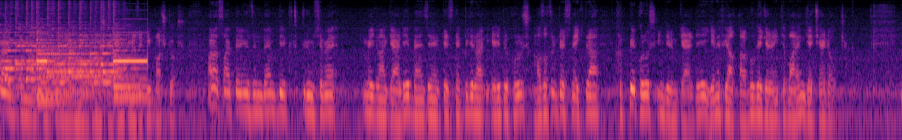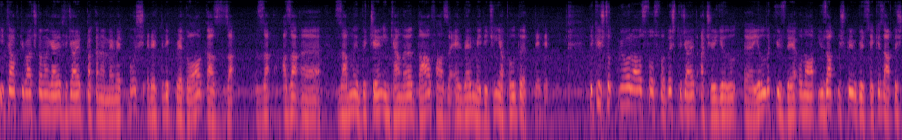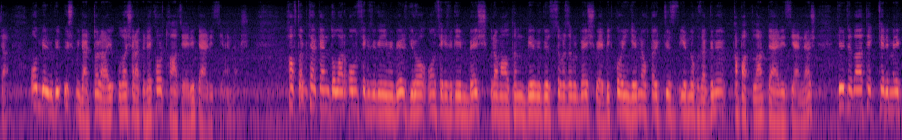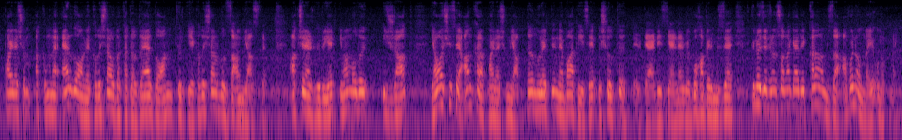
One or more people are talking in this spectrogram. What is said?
Gün özeti başlıyor. Araç sahiplerinin yüzünden bir küçük gülümseme meydana geldi. Benzin litresine 1 lira 51 kuruş, mazot litresine 2 lira 41 kuruş indirim geldi. Yeni fiyatlar bu geceden itibaren geçerli olacak. İtiraf gibi açıklama geldi. Ticaret Bakanı Mehmet Muş, elektrik ve doğal gaz za, za, aza, e, zammı bütçenin imkanları daha fazla el vermediği için yapıldı dedi. Dikiş tutmuyor. Ağustos'ta dış ticaret açığı yıl, e, yıllık yüzde ona- 161,8 artışla 11,3 milyar dolara ulaşarak rekor tazeledi değerli izleyenler. Hafta biterken dolar 18,21, euro 18,25, gram altın 1,005 ve bitcoin 20.329'a günü kapattılar değerli izleyenler. Twitter'da tek kelimelik paylaşım akımına Erdoğan ve Kılıçdaroğlu da katıldı. Erdoğan, Türkiye, Kılıçdaroğlu zam yazdı. Akşener Hürriyet, İmamoğlu icraat, Yavaş ise Ankara paylaşım yaptı. Nurettin Nebati ise ışıltı dedi değerli izleyenler ve bu haberimize gün özetinin sonuna geldik. Kanalımıza abone olmayı unutmayın.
